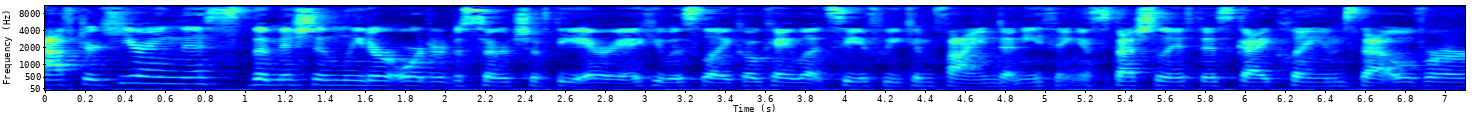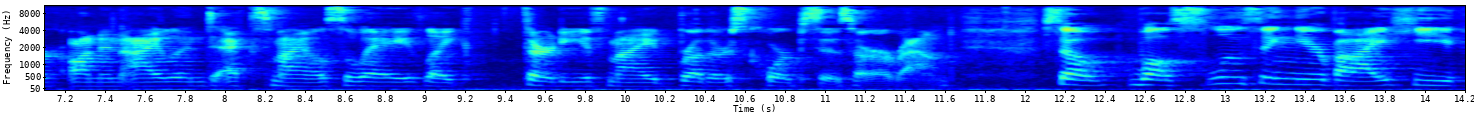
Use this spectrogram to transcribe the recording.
after hearing this, the mission leader ordered a search of the area. He was like, okay, let's see if we can find anything, especially if this guy claims that over on an island X miles away, like 30 of my brother's corpses are around. So while sleuthing nearby, he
